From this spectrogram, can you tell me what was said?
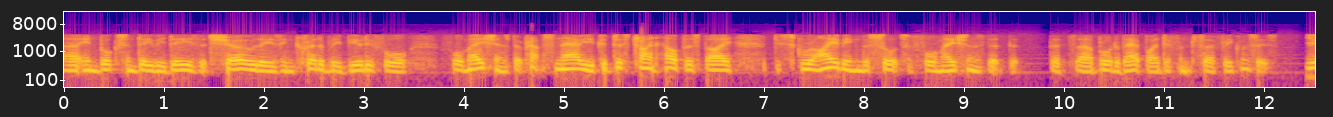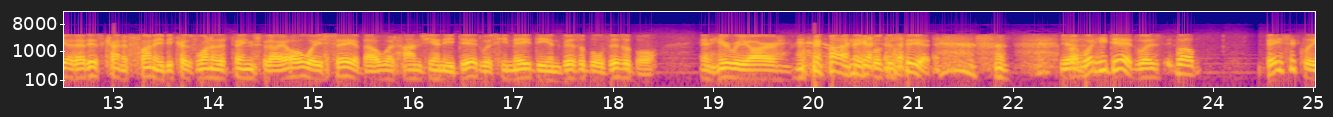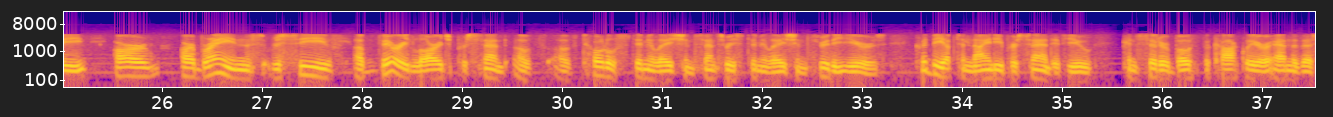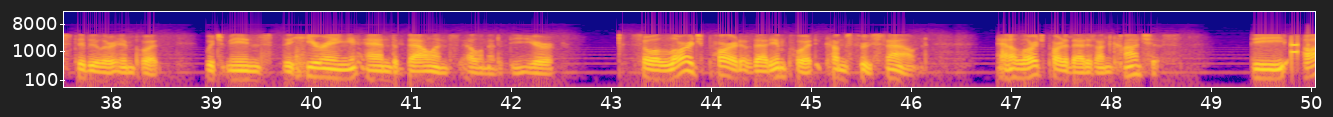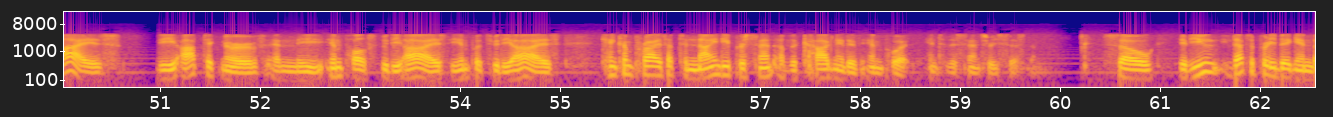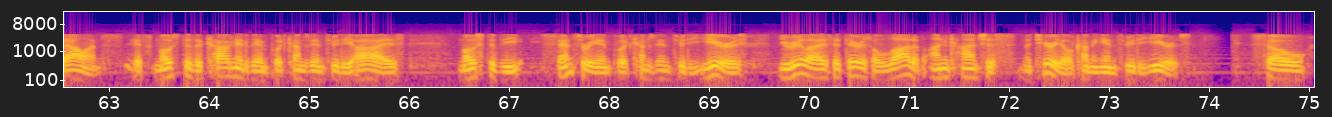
uh, in books and DVDs that show these incredibly beautiful formations. But perhaps now you could just try and help us by describing the sorts of formations that that, that are brought about by different uh, frequencies. Yeah, that is kind of funny because one of the things that I always say about what Hans Jenny did was he made the invisible visible and here we are unable to see it. yeah. But what he did was, well, basically our our brains receive a very large percent of, of total stimulation, sensory stimulation through the ears. Could be up to 90% if you consider both the cochlear and the vestibular input, which means the hearing and the balance element of the ear. So a large part of that input comes through sound, and a large part of that is unconscious. The eyes the optic nerve and the impulse through the eyes, the input through the eyes, can comprise up to 90% of the cognitive input into the sensory system. So if you that's a pretty big imbalance. If most of the cognitive input comes in through the eyes, most of the sensory input comes in through the ears, you realize that there is a lot of unconscious material coming in through the ears. So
